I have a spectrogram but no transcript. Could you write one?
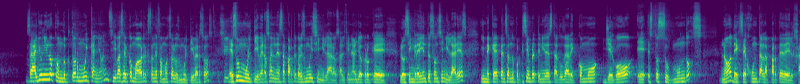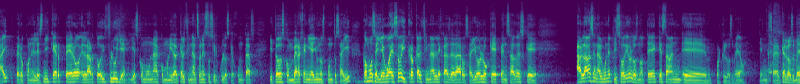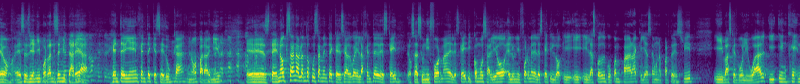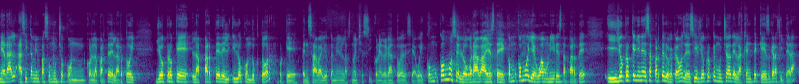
O sea, hay un hilo conductor muy cañón. Sí, va a ser como ahora que están de famosos los multiversos. Es un multiverso en esa parte, pero es muy similar. O sea, al final yo creo que los ingredientes son similares y me quedé pensando porque siempre he tenido esta duda de cómo llegó eh, estos submundos ¿no? De se junta la parte del hype, pero con el sneaker, pero el arte hoy fluye y es como una comunidad que al final son estos círculos que juntas y todos convergen y hay unos puntos ahí. ¿Cómo se llegó a eso? Y creo que al final dejas de dar. O sea, yo lo que he pensado es que hablabas en algún episodio, los noté que estaban, eh, porque los veo. Tienen que saber que los veo. Eso es bien importante, esa es mi tarea. Gente bien. Gente que se educa, ¿no? Para venir. Este, no, que estaban hablando justamente que decías, güey, la gente de skate, o sea, se uniforma del skate y cómo salió el uniforme del skate y, lo- y- y- y las cosas que ocupan para que ya sea una parte de street y básquetbol igual. Y, y en general, así también pasó mucho con, con la parte del art hoy. Yo creo que la parte del hilo conductor, porque pensaba yo también en las noches y con el gato decía, güey, ¿cómo, ¿cómo se lograba este, cómo, cómo llegó a unir esta parte? Y yo creo que viene de esa parte de lo que acabamos de decir. Yo creo que mucha de la gente que es grafitera,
